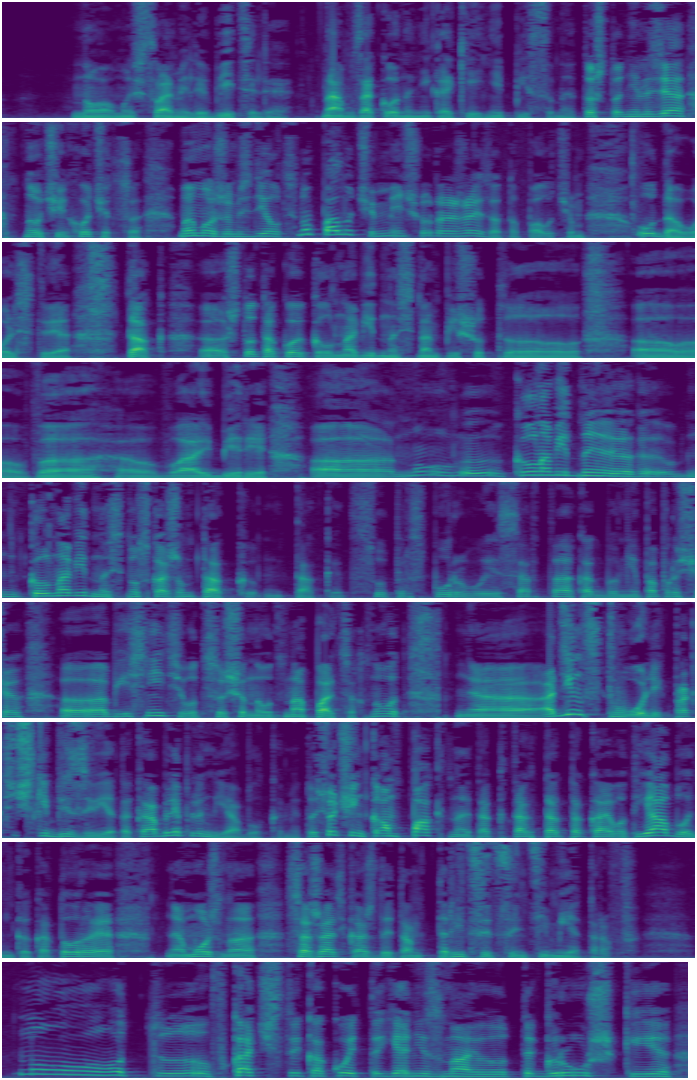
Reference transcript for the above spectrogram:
но мы же с вами любители нам законы никакие не писаны. То, что нельзя, но очень хочется, мы можем сделать. Ну, получим меньше урожая, зато получим удовольствие. Так, э, что такое колоновидность, нам пишут э, э, в Вайбере. Ну, колоновидные, колоновидность, ну, скажем так, так, это суперспоровые сорта, как бы мне попроще объясните, вот совершенно вот на пальцах. Ну, вот один стволик, практически без веток, облеплен яблоками. То есть очень компактная так, так, так, такая вот яблонька, которое можно сажать каждые там 30 сантиметров. Ну, вот э, в качестве какой-то, я не знаю, игрушки,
